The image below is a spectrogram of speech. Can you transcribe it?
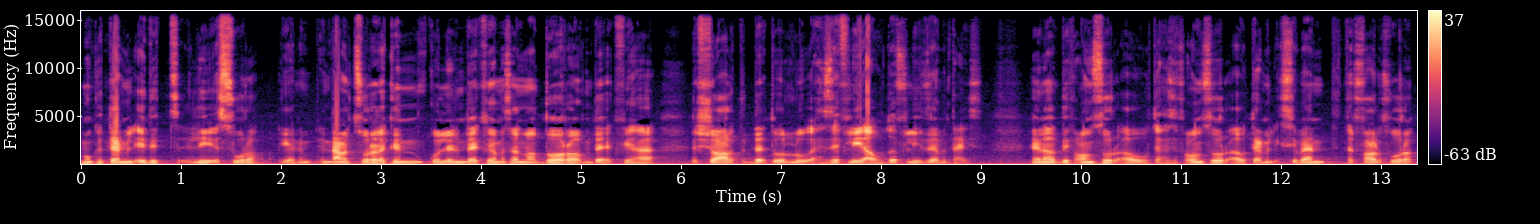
ممكن تعمل edit للصورة. يعني أنت عملت صورة لكن كل اللي مضايقك فيها مثلا نضارة مضايقك فيها الشعر تبدأ تقول له احذف لي أو ضيف لي زي ما أنت عايز. هنا تضيف عنصر أو تحذف عنصر أو تعمل expand ترفع له صورة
